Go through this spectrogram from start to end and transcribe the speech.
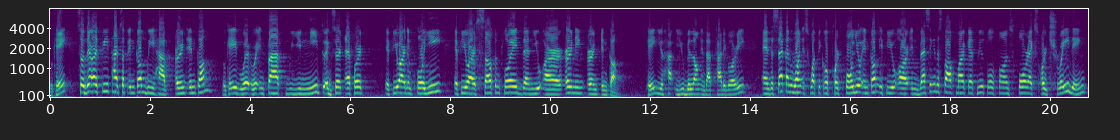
Okay, so there are three types of income. We have earned income, okay, where, where in fact you need to exert effort. If you are an employee, if you are self-employed, then you are earning earned income. Okay, you, have you belong in that category. And the second one is what we call portfolio income. If you are investing in the stock market, mutual funds, forex, or trading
